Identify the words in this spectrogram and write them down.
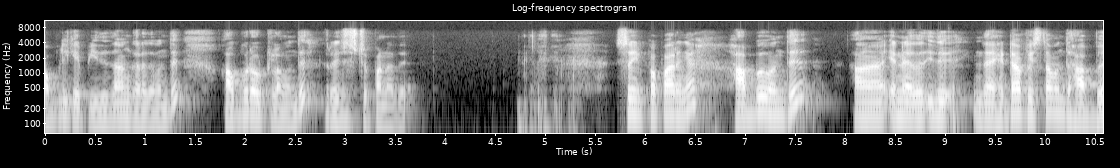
பப்ளிக் ஐபி இதுதாங்கிறது வந்து ஹப் ரவுட்டில் வந்து ரெஜிஸ்டர் பண்ணுது. ஸோ இப்போ பாருங்கள் ஹப்பு வந்து என்ன இது இந்த ஹெட் ஆஃபீஸ் தான் வந்து ஹப்பு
